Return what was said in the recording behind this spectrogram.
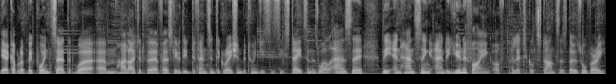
Yeah, a couple of big points uh, that were um, highlighted. For, firstly, with the defence integration between GCC states, and as well as the the enhancing and unifying of political stances. Those were very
